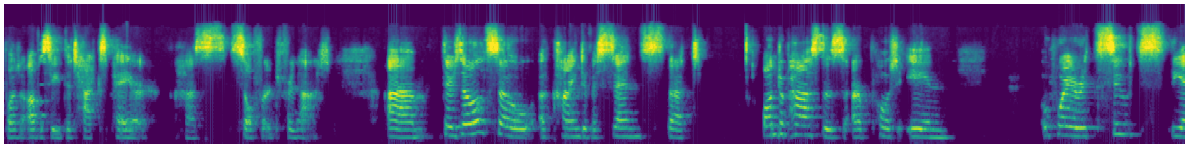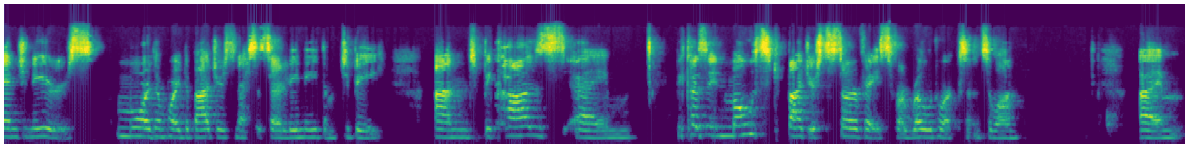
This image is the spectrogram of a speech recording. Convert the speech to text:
But obviously the taxpayer has suffered for that. Um, there's also a kind of a sense that underpasses are put in where it suits the engineers more than where the badgers necessarily need them to be. And because um, because in most badger surveys for roadworks and so on, um,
